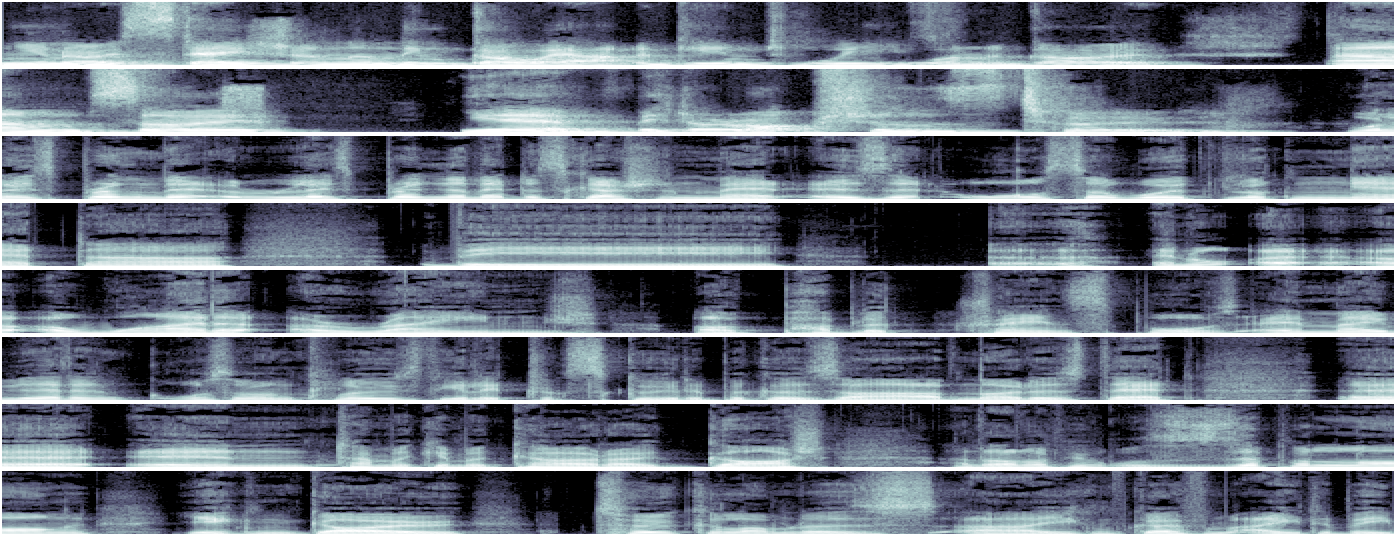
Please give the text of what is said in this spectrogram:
you know station and then go out again to where you want to go. Um, so yeah, better options too. Well, let's bring that. Let's bring in that discussion, Matt. Is it also worth looking at uh, the uh, an, a, a wider range of public transport, and maybe that also includes the electric scooter? Because uh, I've noticed that uh, in Tamaki Makaurau, gosh, a lot of people zip along. You can go two kilometres. Uh, you can go from A to B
